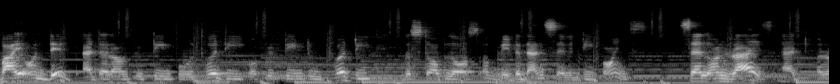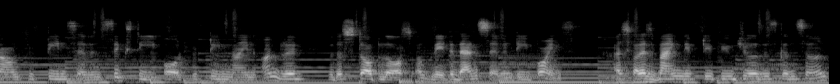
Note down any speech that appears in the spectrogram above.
Buy on dip at around 15430 or 15230 the stop loss of greater than 70 points. Sell on rise at around 15760 or 15900 with a stop loss of greater than 70 points. As far as Bank Nifty futures is concerned,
